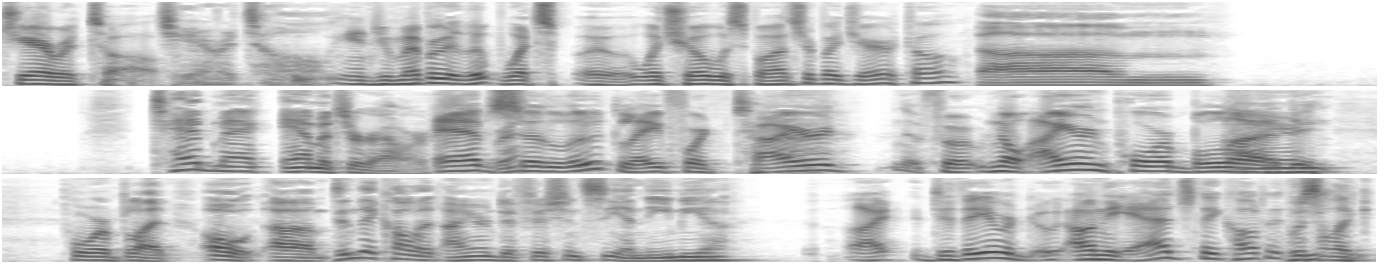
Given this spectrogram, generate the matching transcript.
Geritol. Geritol. And do you remember the, what's uh, what show was sponsored by Geritol? Um, Ted Mack Amateur Hour. Absolutely for tired for no iron poor blood. Iron, poor blood. Oh, um, didn't they call it iron deficiency anemia? I did they ever on the ads they called it? Was like,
